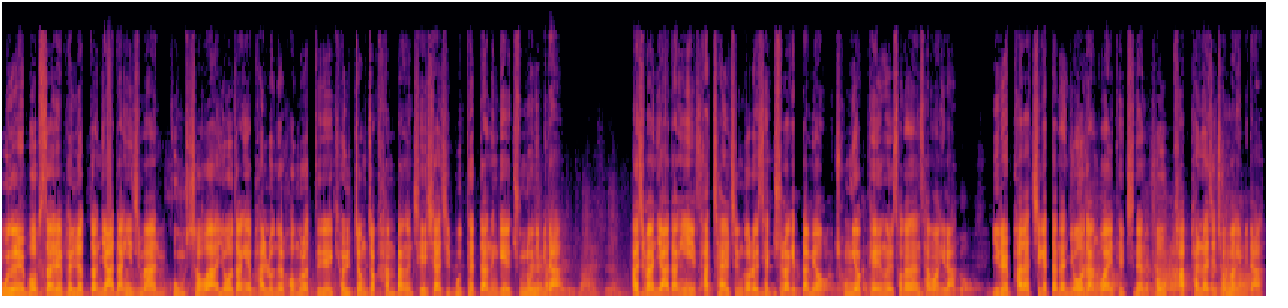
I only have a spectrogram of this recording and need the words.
오늘 법사를 벌렸던 야당이지만 공수처와 여당의 반론을 허물어뜨릴 결정적 한방은 제시하지 못했다는 게 중론입니다. 하지만 야당이 사찰 증거를 색출하겠다며 총력 대응을 선언한 상황이라 이를 받아치겠다는 여당과의 대치는 더욱 가팔라질 전망입니다.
